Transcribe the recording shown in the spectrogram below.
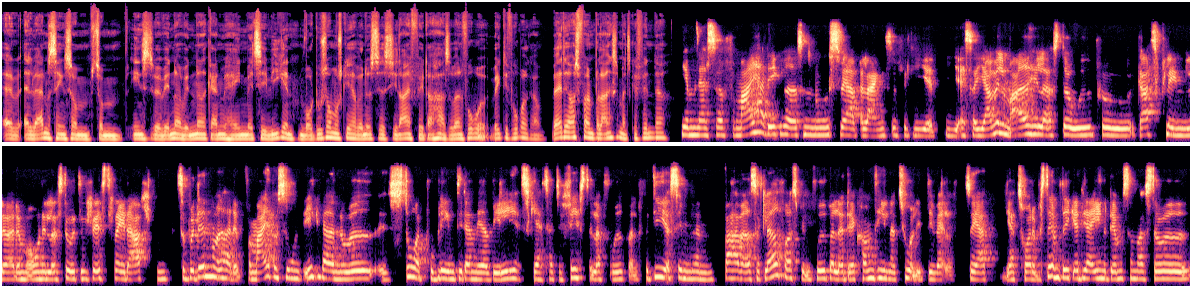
alverdens ting, som, som ens venner og venner gerne vil have en med til i weekenden, hvor du så måske har været nødt til at sige nej, for der har altså været en fodbold, vigtig fodboldkamp. Hvad er det også for en balance, man skal finde der? Jamen altså, for mig har det ikke været sådan nogen svær balance, fordi at, altså, jeg vil meget hellere stå ude på græsplænen lørdag morgen, eller stå til fest fredag aften. Så på den måde har det for mig personligt ikke været noget øh, stort problem, det der med at vælge, skal jeg tage til fest eller fodbold, fordi jeg simpelthen bare har været så glad for at spille fodbold, at det er kommet helt naturligt, det valg. Så jeg, jeg tror da bestemt ikke, at jeg er en af dem, som har stået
